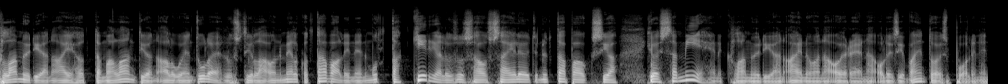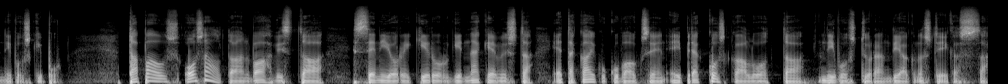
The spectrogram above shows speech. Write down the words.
klamydian aiheuttama lantion alueen tulehdustila on melko tavallinen, mutta kirjallisuushaussa ei löytynyt tapauksia, joissa miehen klamydian ainoana oireena olisi vain toispuolinen nivuskipu. Tapaus osaltaan vahvistaa seniorikirurgin näkemystä, että kaikukuvaukseen ei pidä koskaan luottaa nivustyrän diagnostiikassa.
